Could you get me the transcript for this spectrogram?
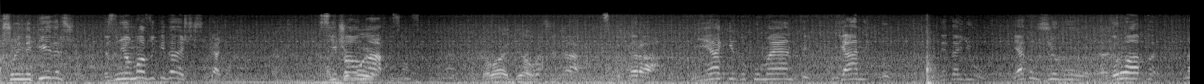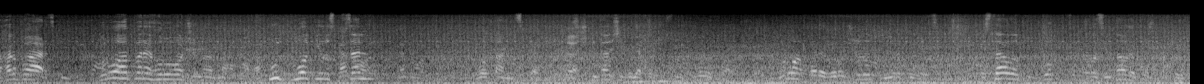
А що він не підер, що? Ти за нього мазу кидаєш, що, дядя? З'їбав нахуй. Давай, діло. Інспектора, ніякі документи я не, не даю. Я тут живу, дорога пе- на Гарбарській, дорога перегороджена, а тут блоки розписали. Вот там цікаво. Трошки далі біля перехрестного. Дорога перегороджена, не рахується. Поставили тут блоки, це не роз'єднали, просто покрили.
